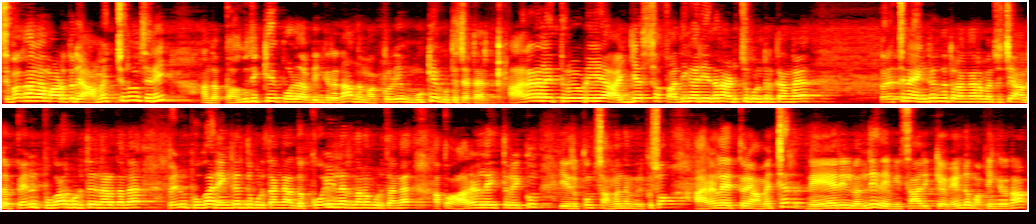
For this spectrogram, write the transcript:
சிவகங்கை மாவட்டத்துடைய அமைச்சரும் சரி அந்த பகுதிக்கே போல அப்படிங்கிறது தான் அந்த மக்களுடைய முக்கிய குற்றச்சாட்டாக இருக்குது அறநிலைத்துறையுடைய ஐஎஸ்எஃப் அதிகாரியை தானே அடிச்சு கொண்டிருக்காங்க. பிரச்சனை எங்கேருந்து தொடங்க ஆரம்பிச்சிச்சு? அந்த பெண் புகார் கொடுத்ததுனால தானே பெண் புகார் எங்கேருந்து கொடுத்தாங்க? அந்த கோயிலில் தானே கொடுத்தாங்க? அப்போ அறநிலைத்துறைக்கும் இதற்கும் சம்மந்தம் இருக்குது ஸோ அறநிலைத்துறை அமைச்சர் நேரில் வந்து இதை விசாரிக்க வேண்டும் அப்படிங்கிறதான்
